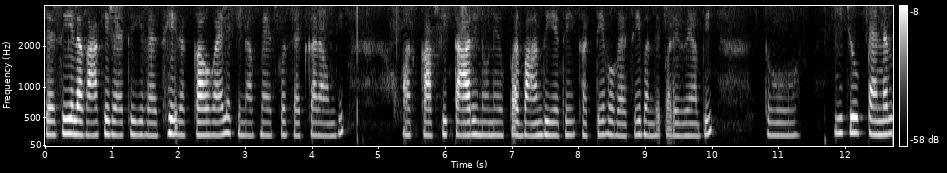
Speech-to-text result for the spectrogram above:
जैसे ये लगा के गए थे, ये वैसे ही रखा हुआ है, लेकिन अब मैं इसको सेट कराऊँगी। और काफ़ी तार इन्होंने ऊपर बाँध दिए थे इकट्ठे, वो वैसे ही बंधे पड़े हुए हैं अभी। तो ये जो पैनल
